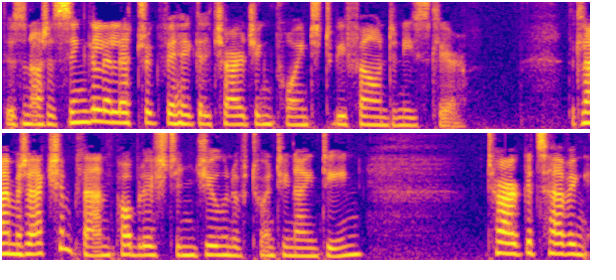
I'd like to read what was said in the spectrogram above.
there's not a single electric vehicle charging point to be found in East Clare. The Climate Action Plan, published in June of 2019, targets having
